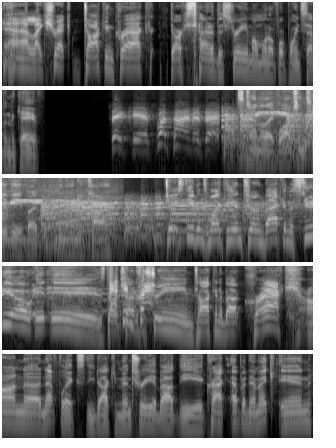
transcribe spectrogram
Yeah, like Shrek. talking crack, dark side of the stream on 104.7 The Cave. Say, kids, what time is it? It's kind of like watching TV, but you know, in your car. Jay Stevens, Mike the intern, back in the studio. It is Dark Back in Side of the. Stream talking about crack on uh, Netflix, the documentary about the crack epidemic in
